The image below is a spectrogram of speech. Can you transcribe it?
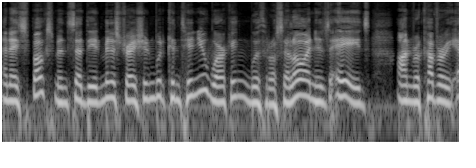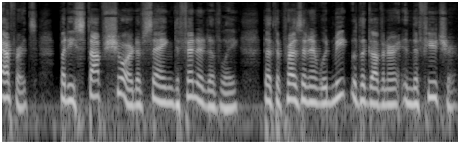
And a spokesman said the administration would continue working with Rossello and his aides on recovery efforts, but he stopped short of saying definitively that the president would meet with the governor in the future.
